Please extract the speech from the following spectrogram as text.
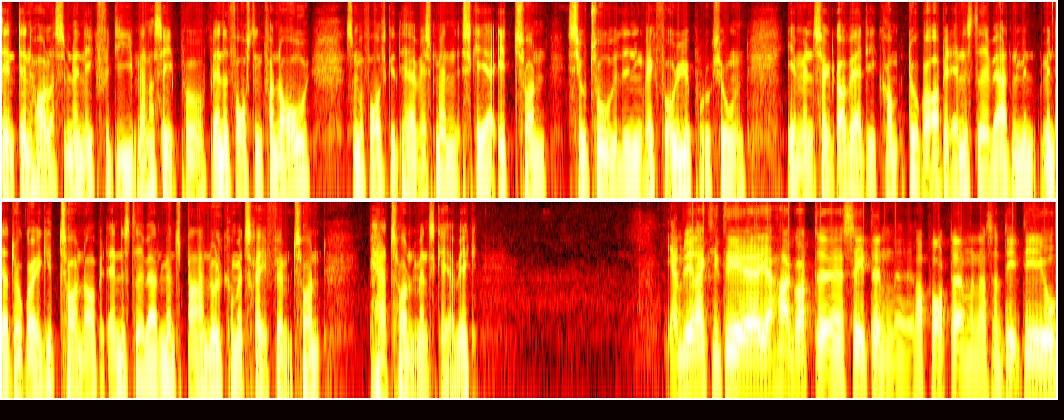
den, den holder simpelthen ikke, fordi man har set på blandt andet forskning fra Norge, som har forsket det her, hvis man skærer et ton CO2-udledning væk fra olieproduktionen, jamen så kan det godt være, at det kom, dukker op et andet sted i verden, men, men der dukker ikke et ton op et andet sted i verden. Man sparer 0,35 ton per ton, man skærer væk. Jamen det er rigtigt. Det er, jeg har godt øh, set den øh, rapport der, men altså det, det er jo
